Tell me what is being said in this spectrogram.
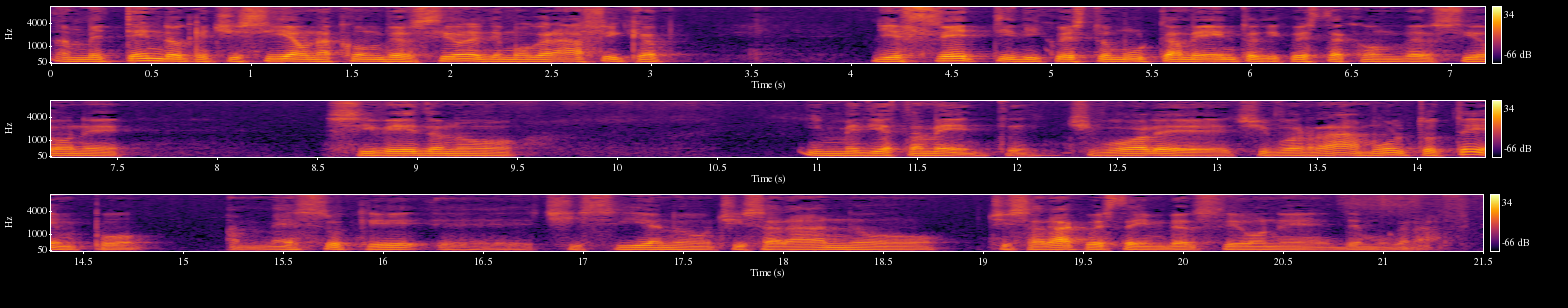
ammettendo che ci sia una conversione demografica, gli effetti di questo mutamento, di questa conversione, si vedono immediatamente. Ci, vuole, ci vorrà molto tempo ammesso che eh, ci, siano, ci, saranno, ci sarà questa inversione demografica.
